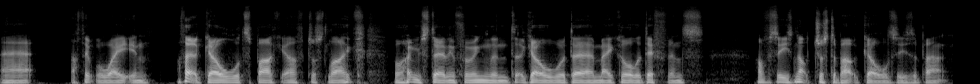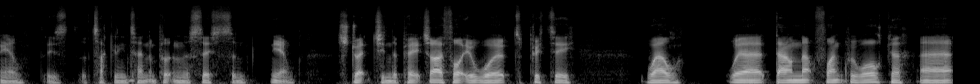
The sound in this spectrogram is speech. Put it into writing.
Uh, I think we're waiting. I think a goal would spark it off, just like Raheem Sterling for England. A goal would uh, make all the difference. Obviously, he's not just about goals. He's about you know his attacking intent and putting assists and you know stretching the pitch. I thought it worked pretty well. We're down that flank with Walker, uh,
